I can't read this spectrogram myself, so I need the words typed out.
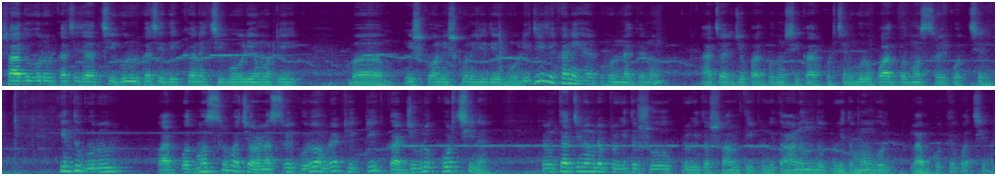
সাধু গুরুর কাছে যাচ্ছি, গুরুর কাছে দীক্ষা নিচ্ছি গৌড়ীয় মঠে বা ইস্কন, ইস্কনে যদিও গৌড়ী যে যেখানে হন না কেন, আচার্য পাদ পদ্ম স্বীকার করছেন গুরু পাদ পদ্মাশ্রয় করছেন। কিন্তু গুরুর পাদ পদ্মাশ্রয় বা চরণাশ্রয় করেও আমরা ঠিক ঠিক কার্যগুলো করছি না। এবং তার জন্য আমরা প্রকৃত সুখ, প্রকৃত শান্তি, প্রকৃত আনন্দ, প্রকৃত মঙ্গল লাভ করতে পারছি না।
